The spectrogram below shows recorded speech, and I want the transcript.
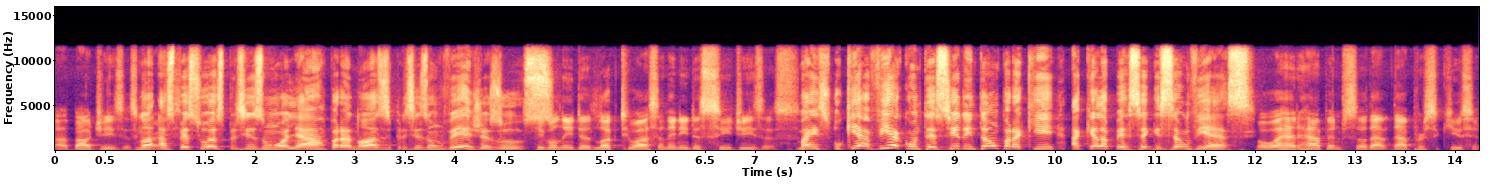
about Jesus No- As Christ. pessoas precisam olhar para nós e precisam ver Jesus. People need to look to us and they need to see Jesus. Mas o que havia acontecido então para que aquela perseguição viesse? But what had happened so that that persecution,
